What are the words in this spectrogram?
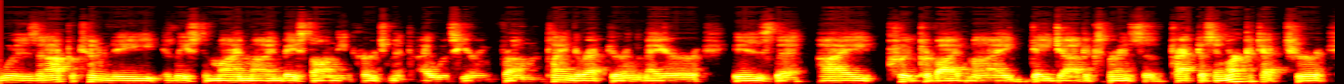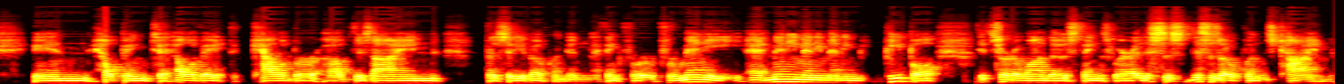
was an opportunity, at least in my mind, based on the encouragement I was hearing from planning director and the mayor, is that I could provide my day job experience of practicing architecture in helping to elevate the caliber of design for the city of Oakland. And I think for for many, eh, many, many, many people, it's sort of one of those things where this is this is Oakland's time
